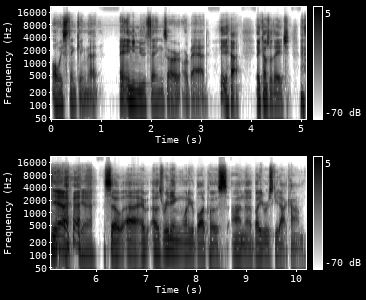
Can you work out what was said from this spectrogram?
always thinking that any new things are are bad. Yeah, it comes with age. Yeah, yeah. so uh, I, I, was reading one of your blog posts on uh, buddyruski.com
